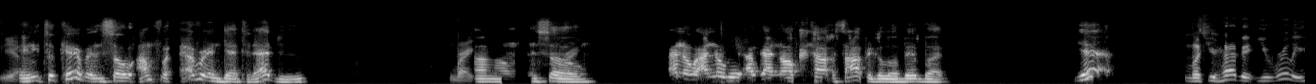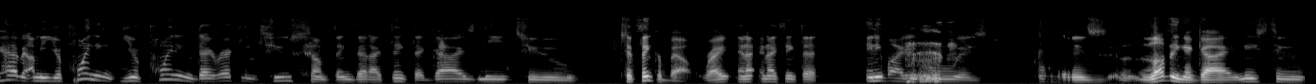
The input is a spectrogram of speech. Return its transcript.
Yeah. And he took care of it. And so I'm forever in debt to that dude. Right. Um, and so right. I know I know I've gotten off topic a little bit, but yeah. But you haven't. You really haven't. I mean, you're pointing. You're pointing directly to something that I think that guys need to to think about, right? And I, and I think that anybody who is who is loving a guy needs to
